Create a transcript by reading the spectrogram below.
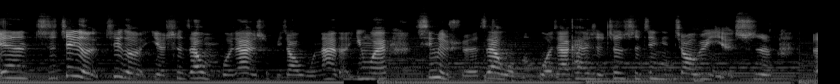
嗯，其实这个这个也是在我们国家也是比较无奈的，因为心理学在我们国家开始正式进行教育也是，嗯，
